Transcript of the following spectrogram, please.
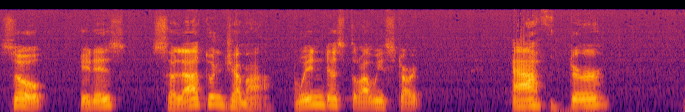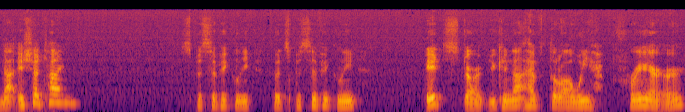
So it is Salatul Jama'ah. When does Taraweeh start? After, not Isha time specifically, but specifically it start. You cannot have Taraweeh prayer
